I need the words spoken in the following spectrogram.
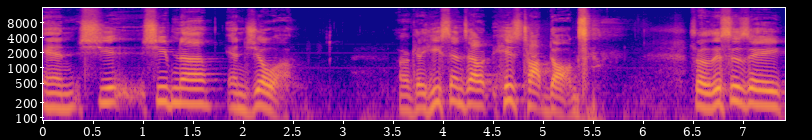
and Shebna and Joah. Okay, he sends out his top dogs. so this is a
